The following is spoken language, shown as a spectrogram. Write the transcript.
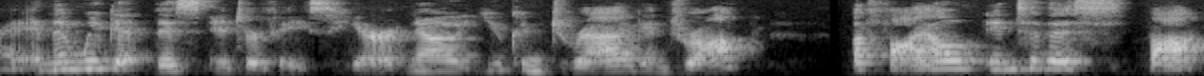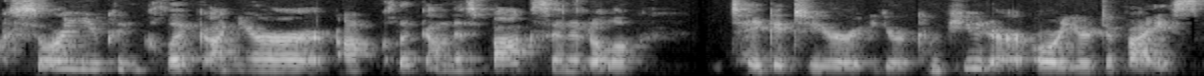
Right, and then we get this interface here. Now you can drag and drop a file into this box or you can click on your uh, click on this box and it'll take it to your, your computer or your device.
